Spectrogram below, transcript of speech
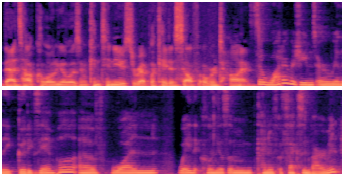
That's how colonialism continues to replicate itself over time. So, water regimes are a really good example of one way that colonialism kind of affects environment.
